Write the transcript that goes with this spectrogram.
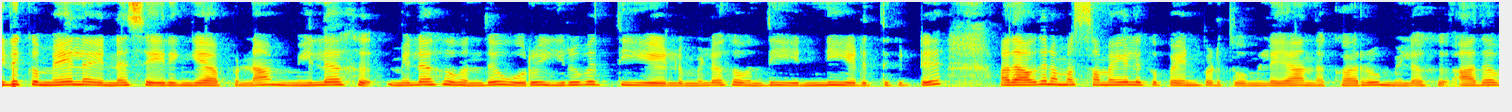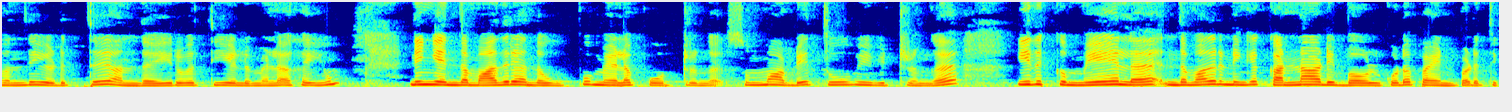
இதுக்கு மேலே என்ன செய்கிறீங்க அப்படின்னா மிளகு மிளகு வந்து ஒரு இருபத்தி ஏழு மிளகு வந்து எண்ணி எடுத்துக்கிட்டு அதாவது நம்ம சமையலுக்கு பயன்படுத்துவோம் இல்லையா அந்த கரு மிளகு அதை வந்து எடுத்து அந்த இருபத்தி ஏழு மிளகையும் நீங்கள் இந்த மாதிரி அந்த உப்பு மேலே போட்டுருங்க. சும்மா அப்படியே தூவி விட்டுருங்க. இதுக்கு மேலே இந்த மாதிரி நீங்கள் கண்ணாடி பவுல் கூட பயன்படுத்தி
